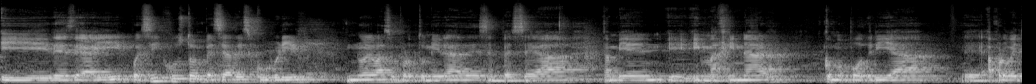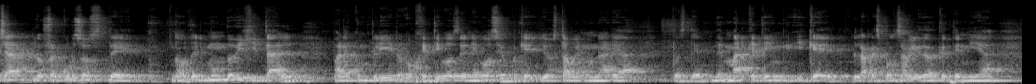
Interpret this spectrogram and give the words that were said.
Y desde ahí, pues sí, justo empecé a descubrir nuevas oportunidades, empecé a también imaginar cómo podría eh, aprovechar los recursos de, ¿no? del mundo digital para cumplir objetivos de negocio, porque yo estaba en un área pues, de, marketing y que la responsabilidad que tenía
